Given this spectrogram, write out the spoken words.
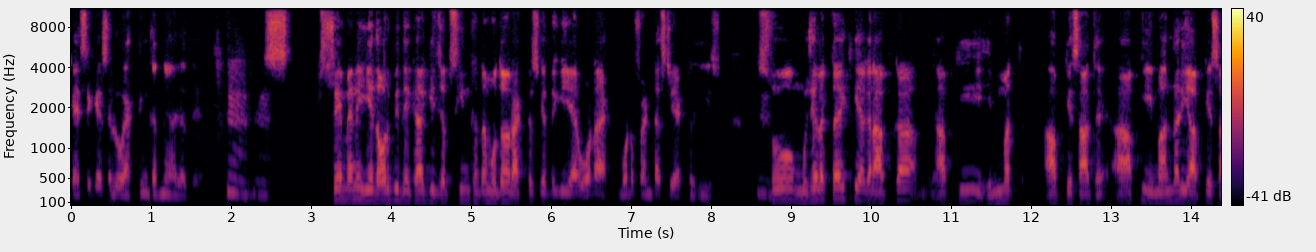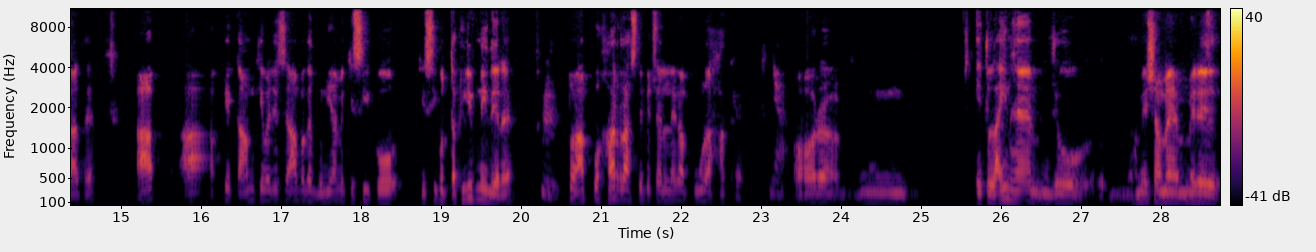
कैसे कैसे लोग एक्टिंग करने आ जाते हैं हम्म, हम्म। से मैंने ये दौर भी देखा कि जब सीन खत्म होता है और एक्टर्स कहते हैं कि यार what a what a fantastic actor he is so मुझे लगता है कि अगर आपका आपकी हिम्मत आपके साथ है आपकी ईमानदारी आपके साथ है आप आपके काम की वजह से आप अगर दुनिया में किसी को किसी को तकलीफ़ नहीं दे रहे हम्म। तो आपको हर रास्ते पे चलने का पूरा हक है। और एक लाइन है जो हमेशा मैं मेरे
